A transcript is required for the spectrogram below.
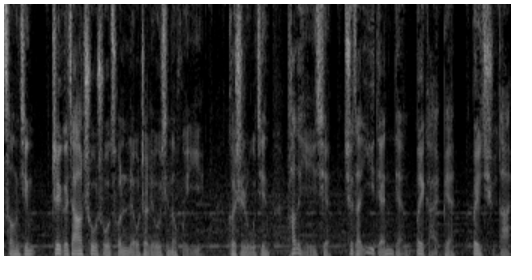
曾经，这个家处处存留着刘鑫的回忆，可是如今，她的一切却在一点点被改变、被取代。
